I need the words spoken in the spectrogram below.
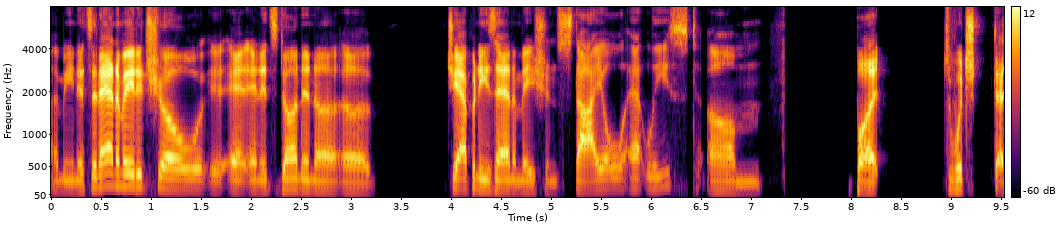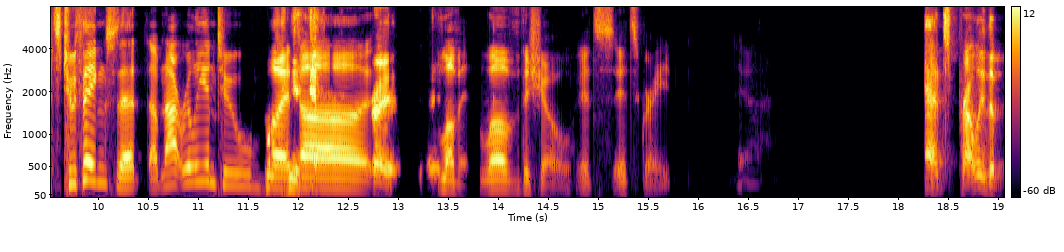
I mean, it's an animated show, and, and it's done in a, a Japanese animation style, at least. Um, but which that's two things that I'm not really into, but Yeah, uh, Right. love it love the show it's it's great Yeah, Yeah, it's probably the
